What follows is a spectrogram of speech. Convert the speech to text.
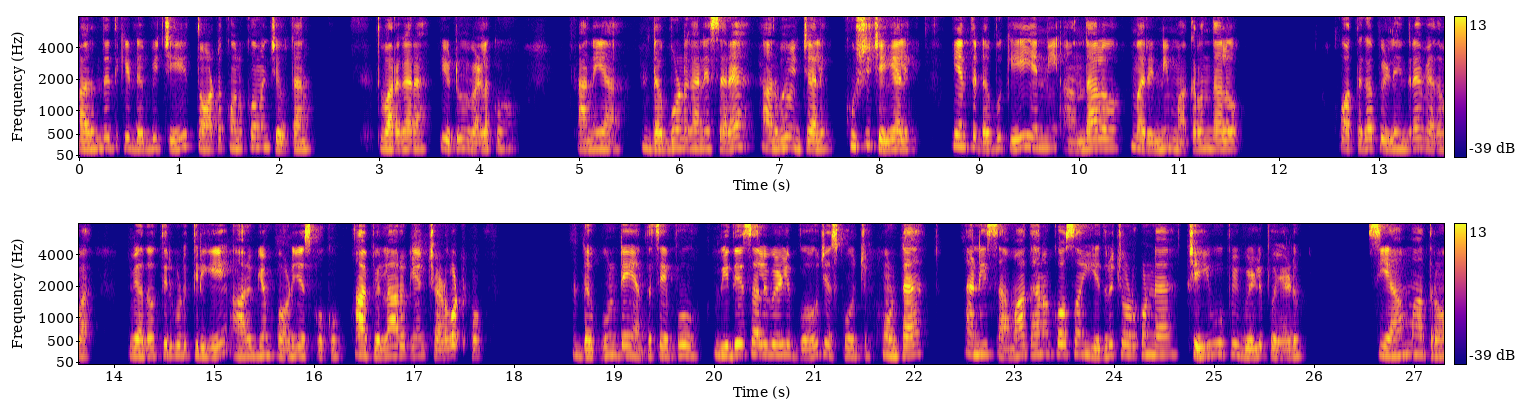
అరుంధతికి డబ్బిచ్చి తోట కొనుక్కోమని చెబుతాను. త్వరగా రా ఎటు వెళ్ళకు. అన్నయ్య డబ్బు ఉండగానే సరే అనుభవించాలి కృషి చెయ్యాలి. ఇంత డబ్బుకి ఎన్ని అందాలో మరెన్ని మకరందాలో? కొత్తగా పెళ్ళైందిరా వెధవ. వెధవ తిరుగుడు తిరిగి ఆరోగ్యం పాడు చేసుకోకు. ఆ పిల్ల ఆరోగ్యం చెడగొట్టుకో. డబ్బుంటే ఎంతసేపు విదేశాలు వెళ్ళి బాగు చేసుకోవచ్చు ఉంటా? అని సమాధానం కోసం ఎదురు చూడకుండా చెయ్యి ఊపి వెళ్ళిపోయాడు. శ్యామ్ మాత్రం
